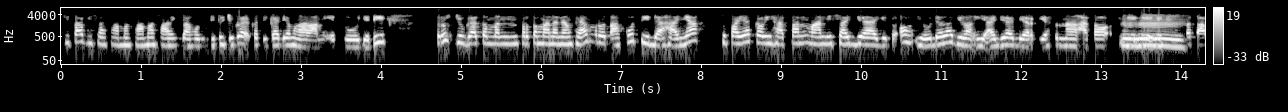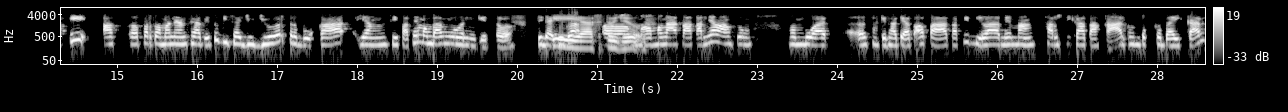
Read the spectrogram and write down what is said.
kita bisa sama-sama saling bangun begitu juga ketika dia mengalami itu jadi terus juga teman pertemanan yang sehat menurut aku tidak hanya supaya kelihatan manis saja gitu oh ya udahlah bilang iya aja biar dia senang atau ini ini ini tetapi eh, pertemanan yang sehat itu bisa jujur, terbuka, yang sifatnya membangun gitu. Tidak juga Iya, setuju. mau mengatakannya langsung membuat eh, sakit hati atau apa, tapi bila memang harus dikatakan untuk kebaikan,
